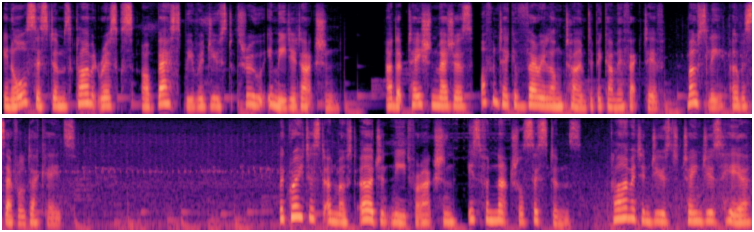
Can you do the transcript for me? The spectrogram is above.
In all systems, climate risks are best be reduced through immediate action. Adaptation measures often take a very long time to become effective, mostly over several decades. The greatest and most urgent need for action is for natural systems. Climate-induced changes here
